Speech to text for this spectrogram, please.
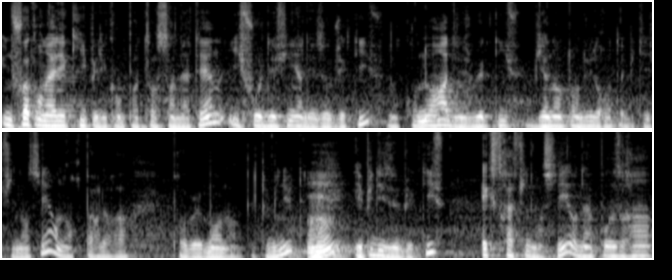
une fois qu'on a l'équipe et les compétences en interne, il faut définir des objectifs. Donc on aura des objectifs, bien entendu, de rentabilité financière, on en reparlera probablement dans quelques minutes, mhm. et puis des objectifs extra-financiers. On imposera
